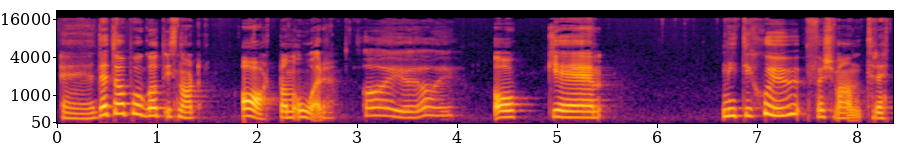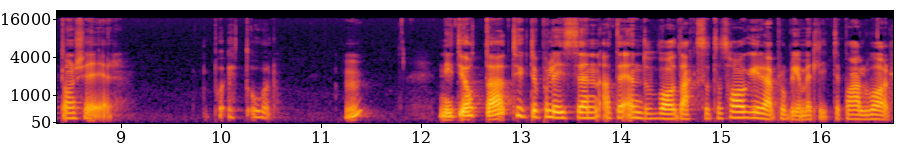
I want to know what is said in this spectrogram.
Eh, detta har pågått i snart 18 år. Oj, oj, oj. Och eh, 97 försvann 13 tjejer. På ett år. 98 tyckte polisen att det ändå var dags att ta tag i det här problemet lite på allvar.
